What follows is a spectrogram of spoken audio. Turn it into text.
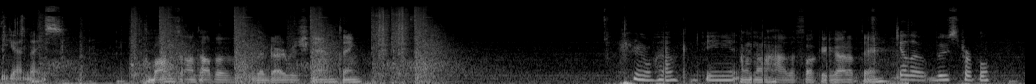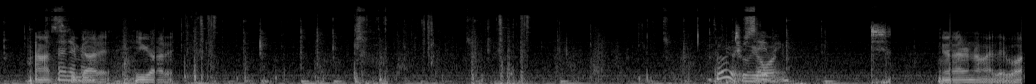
You got nice. Bomb's on top of the garbage can thing. oh, how convenient. I don't know how the fuck it got up there. Yellow, boost purple. No, it's, Oh, you got it. You got it. I thought we were Two v one. saving. Yeah, I don't know why they bought.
